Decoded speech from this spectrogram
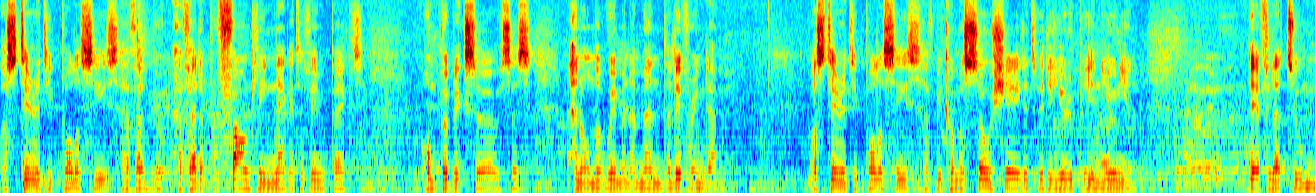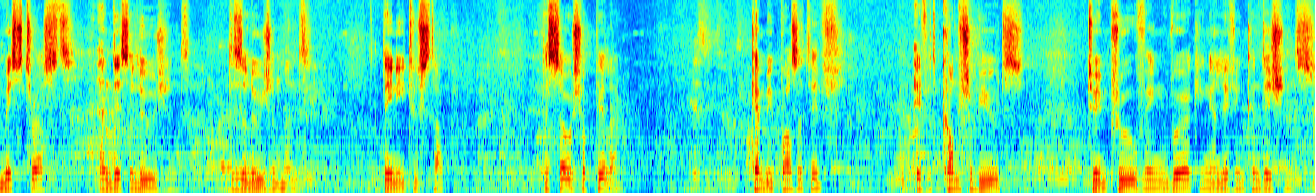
Austerity policies have, have had a profoundly negative impact on public services and on the women and men delivering them. Austerity policies have become associated with the European Union. They have led to mistrust and disillusionment. They need to stop. The social pillar can be positive if it contributes to improving working and living conditions.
